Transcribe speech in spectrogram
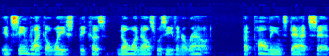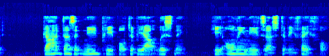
It seemed like a waste because no one else was even around. But Pauline's dad said, God doesn't need people to be out listening. He only needs us to be faithful.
